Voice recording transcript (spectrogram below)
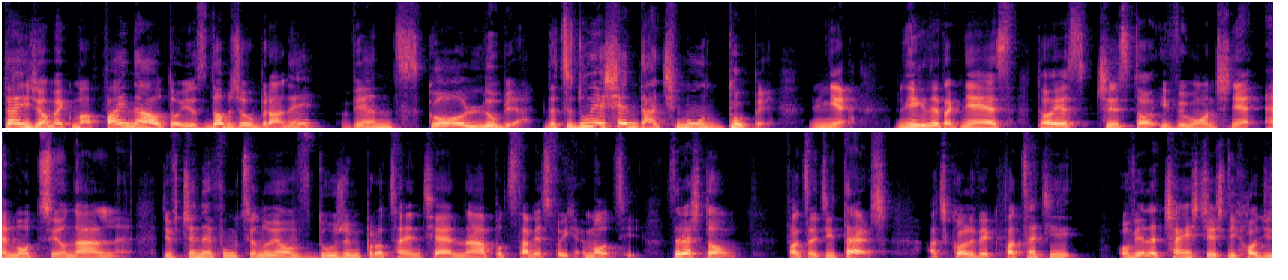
ten ziomek ma fajne auto, jest dobrze ubrany, więc go lubię. Decyduje się dać mu dupy. Nie. Nigdy tak nie jest, to jest czysto i wyłącznie emocjonalne. Dziewczyny funkcjonują w dużym procencie na podstawie swoich emocji. Zresztą faceci też. Aczkolwiek faceci o wiele częściej, jeśli chodzi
